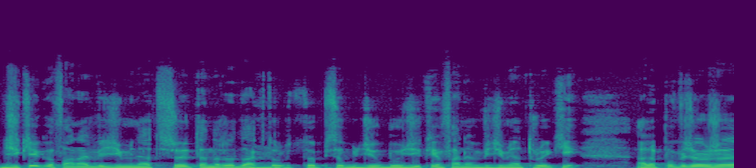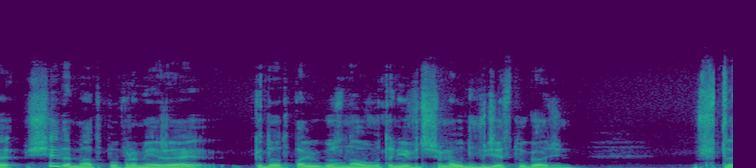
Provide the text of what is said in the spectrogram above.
dzikiego fana Wiedźmina 3, ten redaktor, który to pisał, był, był dzikim fanem Wiedźmina trójki, ale powiedział, że 7 lat po premierze, gdy odpalił go znowu, to nie wytrzymał 20 godzin. W te,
